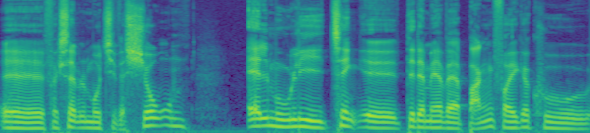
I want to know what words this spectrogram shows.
Øh, for eksempel motivation, alle mulige ting. Øh, det der med at være bange for ikke at kunne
